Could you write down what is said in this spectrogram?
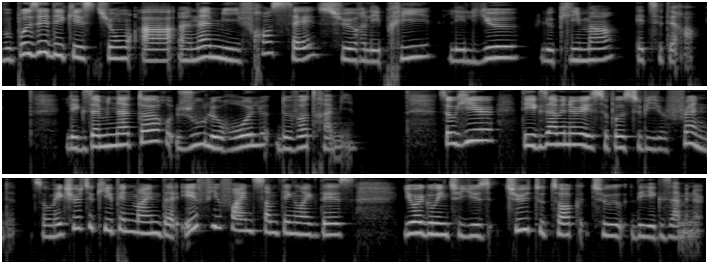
Vous posez des questions à un ami français sur les prix, les lieux, le climat, etc. L'examinateur joue le rôle de votre ami. So here, the examiner is supposed to be your friend. So make sure to keep in mind that if you find something like this, you are going to use tu to talk to the examiner.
